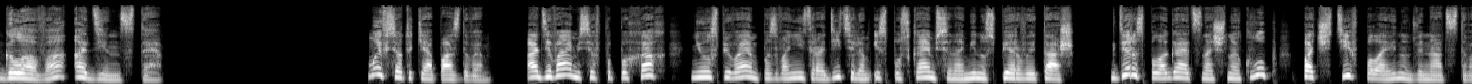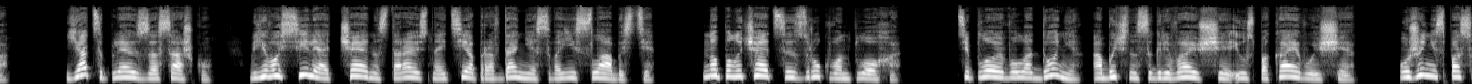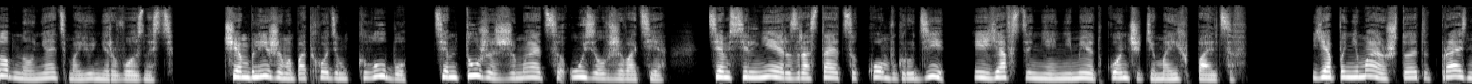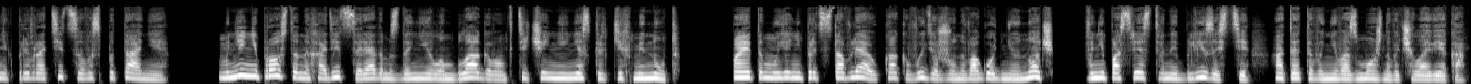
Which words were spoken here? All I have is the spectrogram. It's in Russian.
Глава одиннадцатая. Мы все таки опаздываем. Одеваемся в попыхах, не успеваем позвонить родителям и спускаемся на минус первый этаж, где располагается ночной клуб почти в половину двенадцатого. Я цепляюсь за Сашку. В его силе отчаянно стараюсь найти оправдание своей слабости, но получается из рук вон плохо. Тепло его ладони, обычно согревающее и успокаивающее, уже не способна унять мою нервозность. Чем ближе мы подходим к клубу, тем туже сжимается узел в животе, тем сильнее разрастается ком в груди и явственнее немеют кончики моих пальцев. Я понимаю, что этот праздник превратится в испытание. Мне не просто находиться рядом с Даниилом Благовым в течение нескольких минут, поэтому я не представляю, как выдержу новогоднюю ночь в непосредственной близости от этого невозможного человека.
